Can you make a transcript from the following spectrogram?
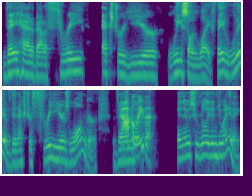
they had about a three extra year lease on life. They lived an extra three years longer than I believe it. Than those who really didn't do anything.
